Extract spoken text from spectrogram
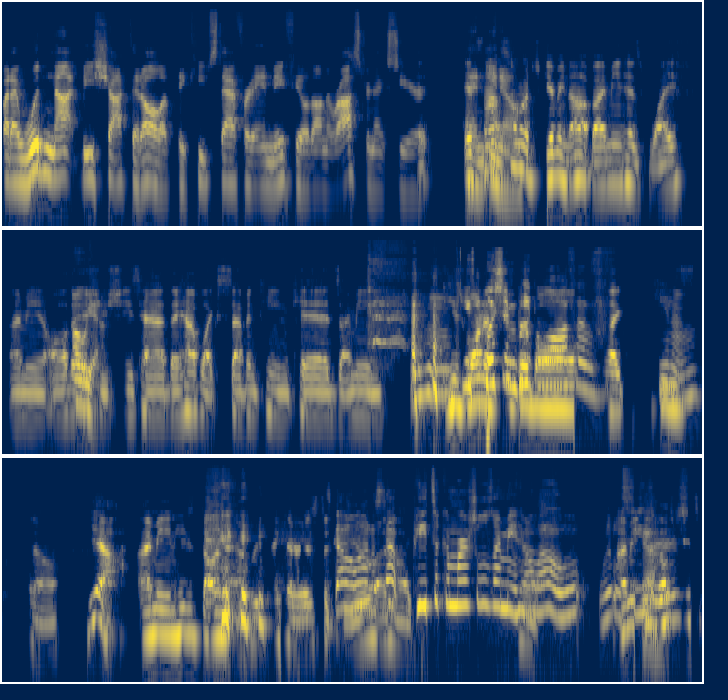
But I would not be shocked at all if they keep Stafford and Mayfield on the roster next year. It's and, not you so much giving up. I mean, his wife. I mean, all the Oh, issues yeah. she's had. They have like 17 kids. I mean, Mhm. he's, He's won a pushing Super people off of, like he's, you you know, know, yeah. I mean, he's done everything there is to it's got do. a lot of stuff. like, Pizza commercials. I mean, Yeah. hello, little I mean, yeah, those pizza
